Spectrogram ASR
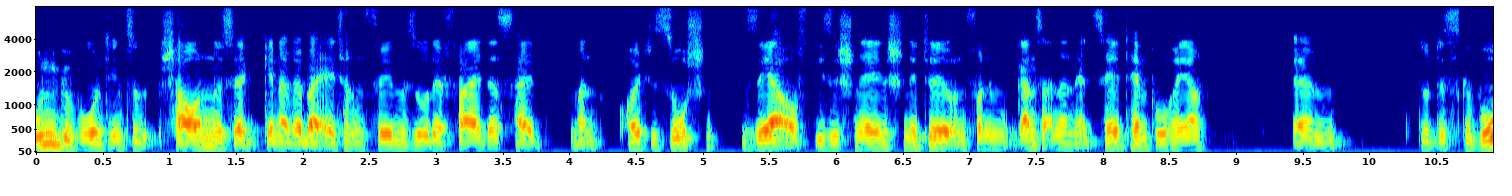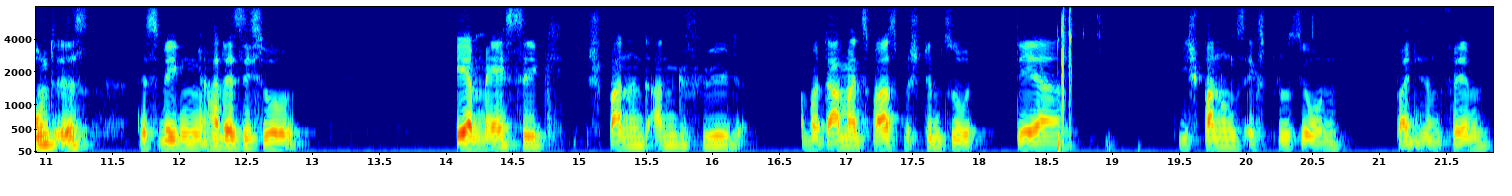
ungewohnt, ihn zu schauen. Das ist ja generell bei älteren Filmen so der Fall, dass halt man heute so sehr auf diese schnellen Schnitte und von einem ganz anderen Erzähltempo her ähm, so das gewohnt ist. Deswegen hat er sich so eher mäßig spannend angefühlt. Aber damals war es bestimmt so der, die Spannungsexplosion bei diesem Film.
